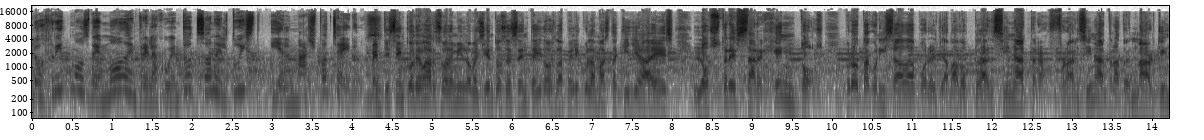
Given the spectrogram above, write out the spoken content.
los ritmos de moda entre la juventud son el twist y el mashed potatoes. 25 de marzo de 1962, la película más taquillera es Los Tres Sargentos, protagonizada por el llamado Clan Sinatra, Frank Sinatra, Don Martin,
